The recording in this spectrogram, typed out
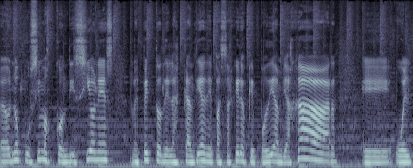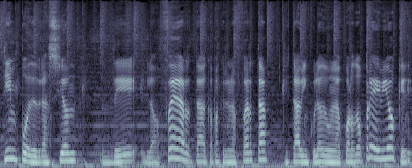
eh, no pusimos condiciones respecto de las cantidades de pasajeros que podían viajar eh, o el tiempo de duración de la oferta, capaz que era una oferta que estaba vinculada a un acuerdo previo, que,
